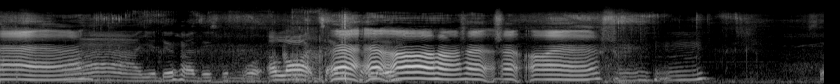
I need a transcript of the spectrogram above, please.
Ah, you do have this before. A lot, actually. hmm So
